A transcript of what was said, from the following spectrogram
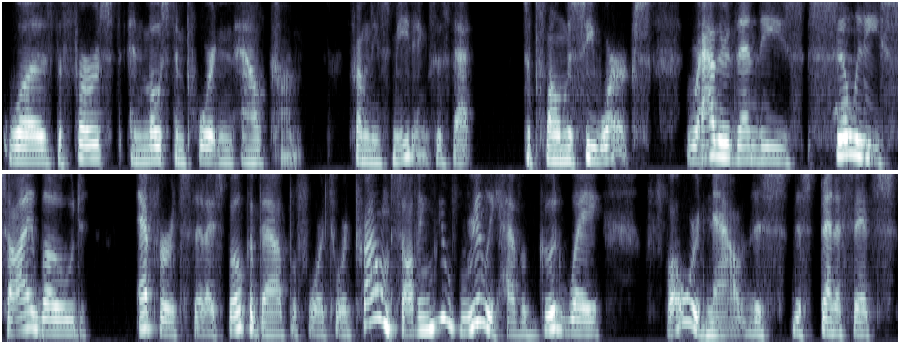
was the first and most important outcome from these meetings is that diplomacy works rather than these silly siloed efforts that I spoke about before toward problem solving, we really have a good way forward now. This this benefits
